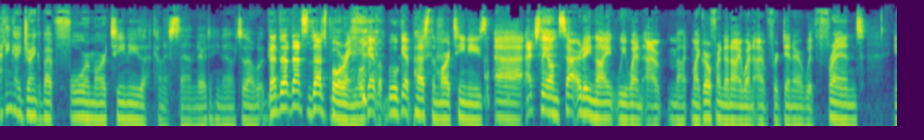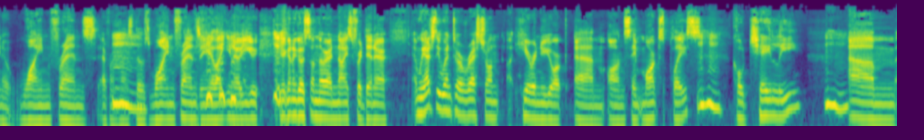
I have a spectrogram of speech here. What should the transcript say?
I think I drank about four martinis. That kind of standard, you know. So that, that, that's that's boring. We'll get we'll get past the martinis. Uh, actually, on Saturday night we went out. My, my girlfriend and I went out for dinner with friends. You know, wine friends. Everyone has those wine friends, and you're like, you know, you you're going to go somewhere nice for dinner. And we actually went to a restaurant here in New York um, on St. Mark's Place called Cheli. Um,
